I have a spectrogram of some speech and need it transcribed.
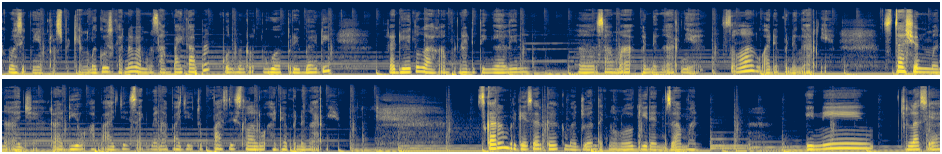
juga masih punya prospek yang bagus karena memang sampai kapan pun menurut gue pribadi radio itu nggak akan pernah ditinggalin uh, sama pendengarnya selalu ada pendengarnya stasiun mana aja, radio apa aja, segmen apa aja itu pasti selalu ada pendengarnya. Sekarang bergeser ke kemajuan teknologi dan zaman. Ini jelas ya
